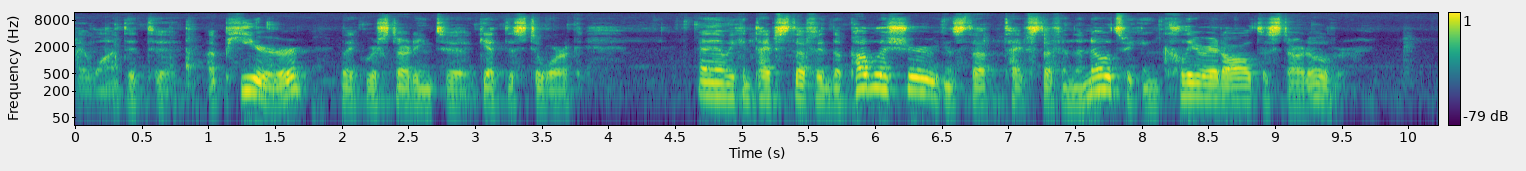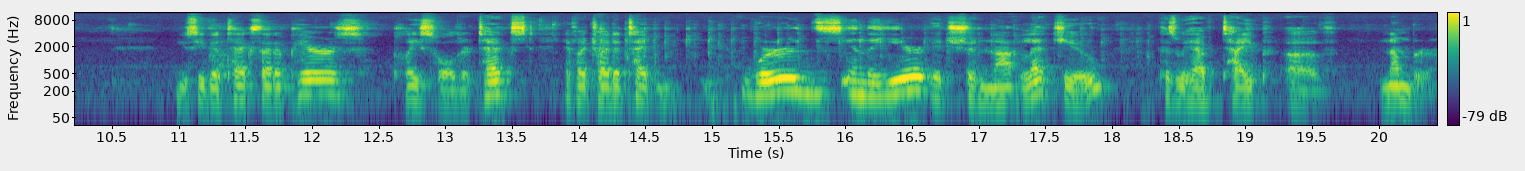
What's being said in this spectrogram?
I want it to appear like we're starting to get this to work. And then we can type stuff in the publisher, we can st type stuff in the notes, we can clear it all to start over. You see the text that appears, placeholder text. If I try to type words in the year, it should not let you because we have type of number.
